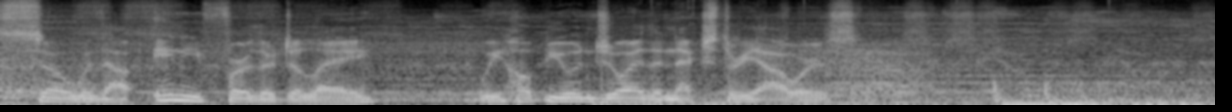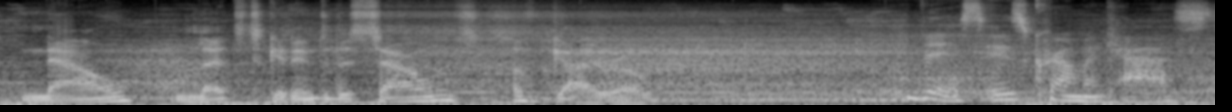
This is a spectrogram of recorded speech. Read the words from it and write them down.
So, without any further delay, we hope you enjoy the next three hours. Now, let's get into the sounds of Gyro. This is ChromaCast.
